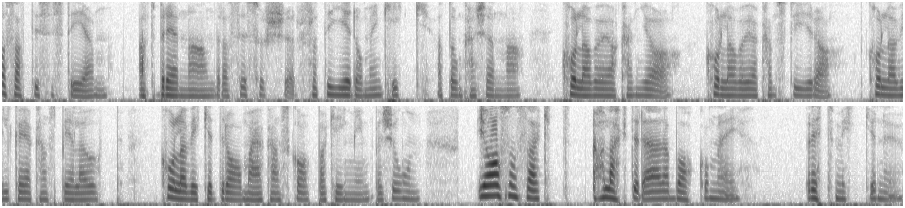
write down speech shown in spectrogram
har satt i system att bränna andras resurser för att det ger dem en kick, att de kan känna kolla vad jag kan göra, kolla vad jag kan styra, kolla vilka jag kan spela upp, kolla vilket drama jag kan skapa kring min person. Jag som sagt har lagt det där bakom mig rätt mycket nu.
